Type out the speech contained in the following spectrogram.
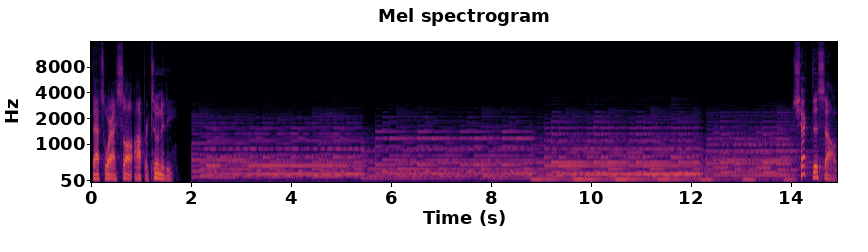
That's where I saw opportunity. Check this out.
